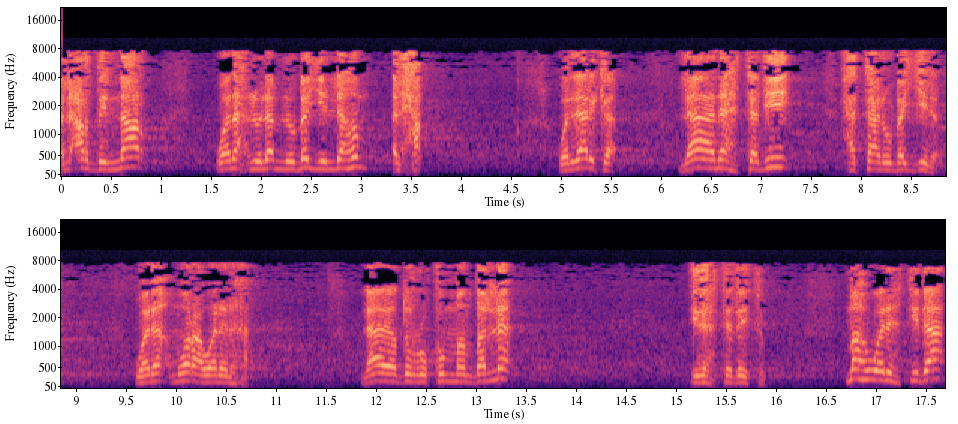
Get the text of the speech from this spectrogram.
الأرض النار ونحن لم نبين لهم الحق. ولذلك لا نهتدي حتى نبين ونأمر وننهى. لا يضركم من ضل إذا اهتديتم. ما هو الاهتداء؟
